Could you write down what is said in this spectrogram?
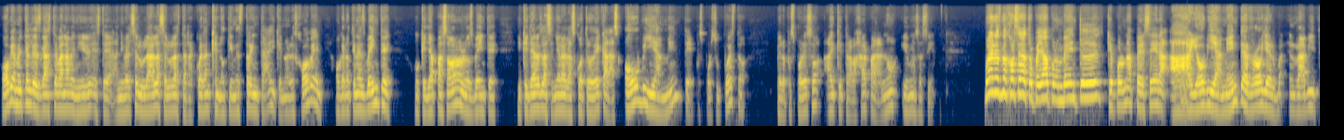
obviamente el desgaste van a venir este, a nivel celular, las células te recuerdan que no tienes 30 y que no eres joven, o que no tienes 20, o que ya pasaron los 20 y que ya eres la señora de las cuatro décadas. Obviamente, pues por supuesto, pero pues por eso hay que trabajar para no irnos así. Bueno, es mejor ser atropellado por un Bentley que por una pecera. Ay, obviamente, Roger Rabbit.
